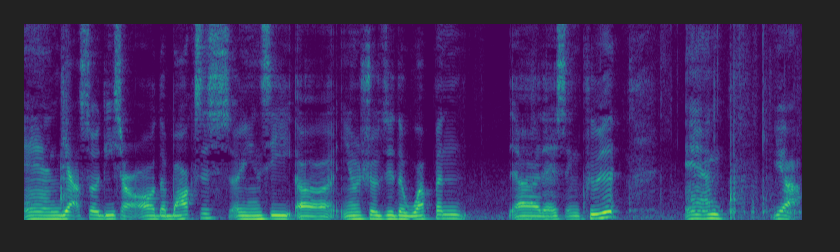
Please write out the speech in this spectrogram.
And yeah, so these are all the boxes. So you can see, uh, you know, shows you the weapon uh, that is included. And yeah,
